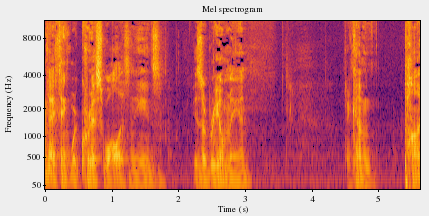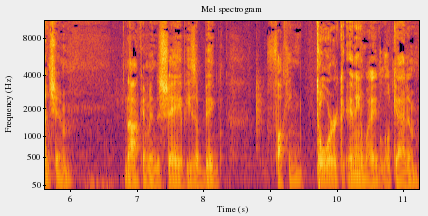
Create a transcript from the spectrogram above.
I think what Chris Wallace needs is a real man to come punch him, knock him into shape. He's a big fucking dork anyway. Look at him.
